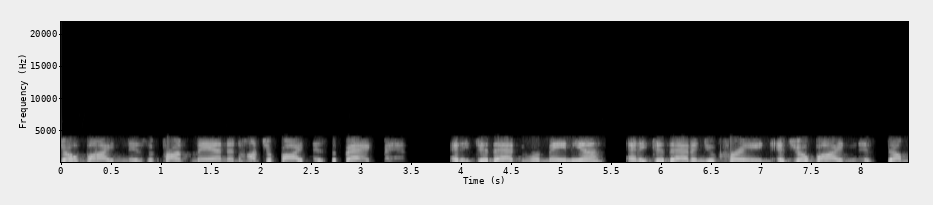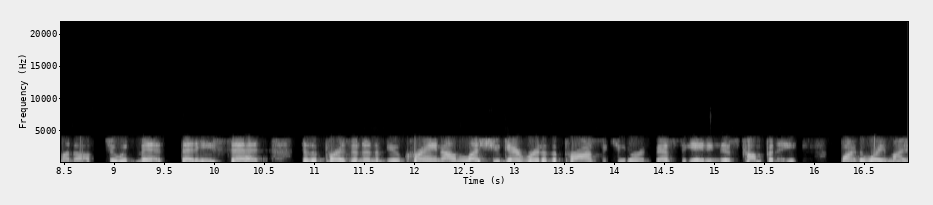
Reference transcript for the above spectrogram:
Joe Biden is the front man and Hunter Biden is the bag man. And he did that in Romania and he did that in Ukraine. And Joe Biden is dumb enough to admit that he said to the president of Ukraine, unless you get rid of the prosecutor investigating this company, by the way, my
